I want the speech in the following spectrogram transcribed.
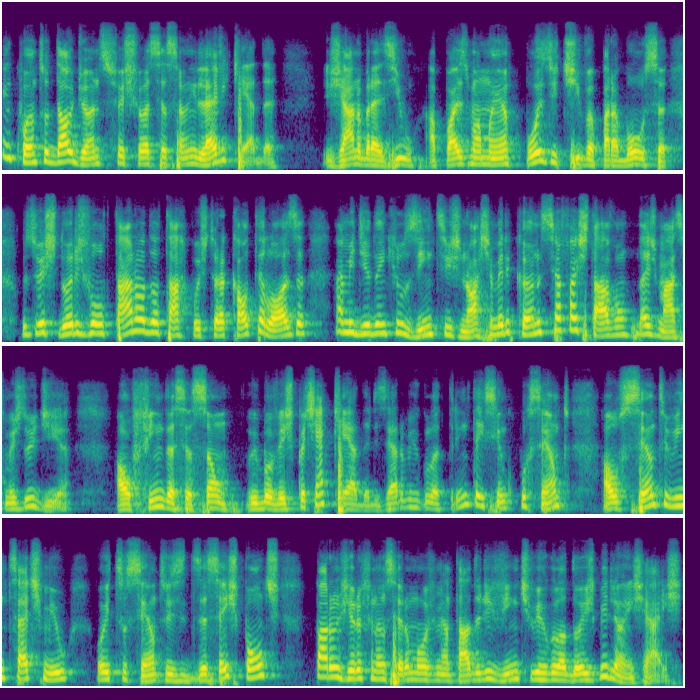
enquanto o Dow Jones fechou a sessão em leve queda. Já no Brasil, após uma manhã positiva para a bolsa, os investidores voltaram a adotar postura cautelosa à medida em que os índices norte-americanos se afastavam das máximas do dia. Ao fim da sessão, o Ibovespa tinha queda de 0,35% aos 127.816 pontos, para um giro financeiro movimentado de 20,2 bilhões de reais.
